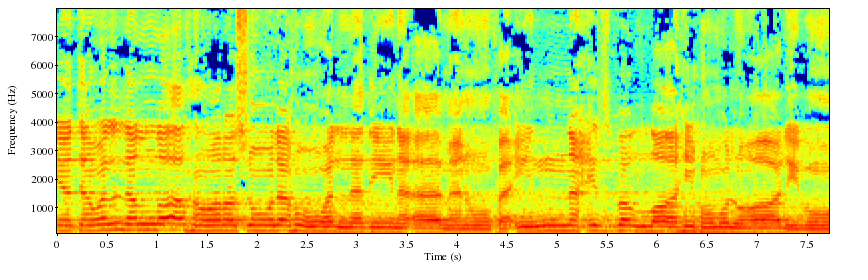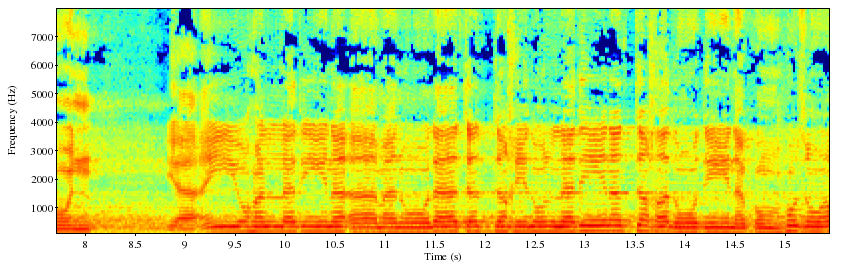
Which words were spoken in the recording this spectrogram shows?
يتول الله ورسوله والذين آمنوا فإن حزب الله هم الغالبون. يا أيها الذين آمنوا لا تتخذوا الذين اتخذوا دينكم هزوا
